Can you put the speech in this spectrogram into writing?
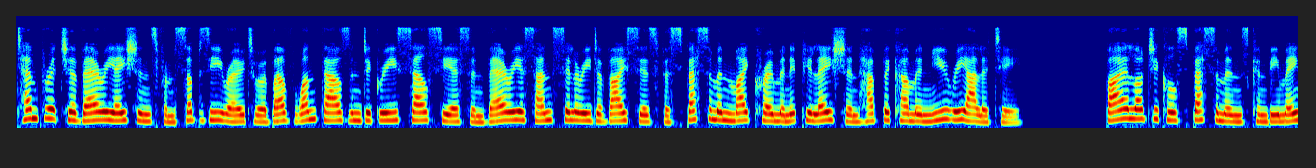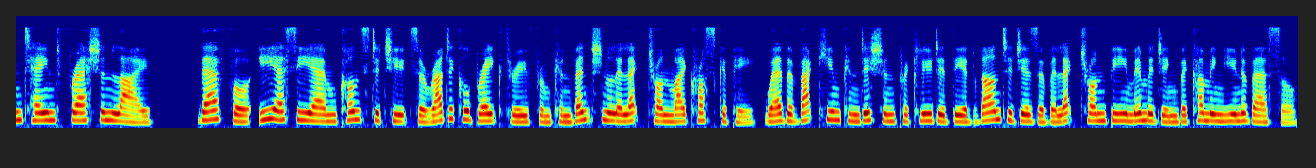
Temperature variations from sub-zero to above 1000 degrees Celsius and various ancillary devices for specimen micromanipulation have become a new reality. Biological specimens can be maintained fresh and live. Therefore, ESEM constitutes a radical breakthrough from conventional electron microscopy, where the vacuum condition precluded the advantages of electron beam imaging becoming universal.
